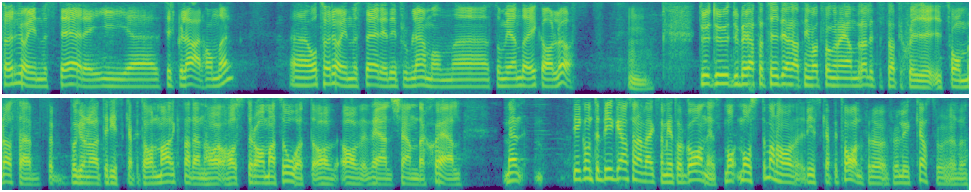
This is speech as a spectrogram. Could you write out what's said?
Tørre å investere i eh, sirkulær handel. eh, Og tørre å investere i de problemene eh, som vi ennå ikke har løst. Du, du, du berättade tidigare att ni var tvungna att ändra lite strategi i somras här, för, på grund av att riskkapitalmarknaden har, har stramats åt av, av välkända skäl. Men det går inte att bygga en sån här verksamhet organiskt. Må, måste man ha riskkapital för att, för att lyckas, tror du? Eller?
